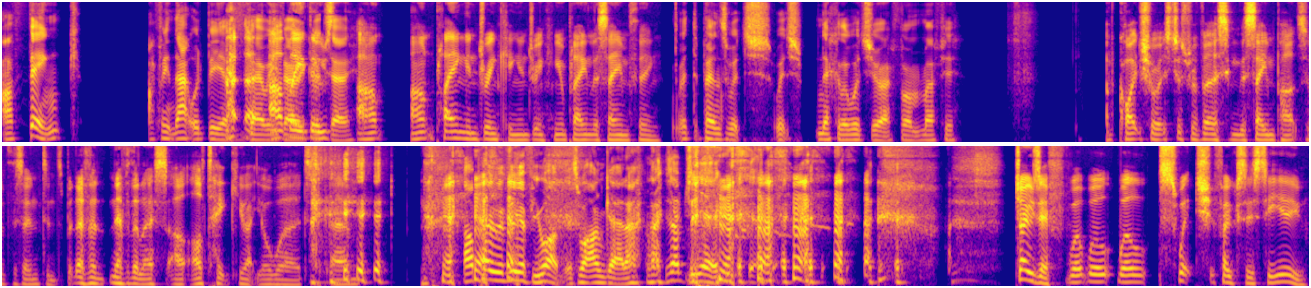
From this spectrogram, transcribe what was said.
I think, I think that would be a very aren't very good those day. aren't aren't playing and drinking and drinking and playing the same thing? It depends which which neck of the woods you're from, Matthew. I'm quite sure it's just reversing the same parts of the sentence, but never, nevertheless, I'll, I'll take you at your word. Um, I'll play with you if you want. It's what I'm getting at. It's up to you. Joseph, we'll, we'll we'll switch focuses to you.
